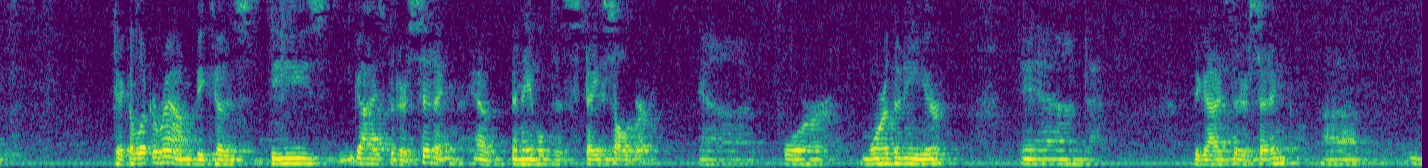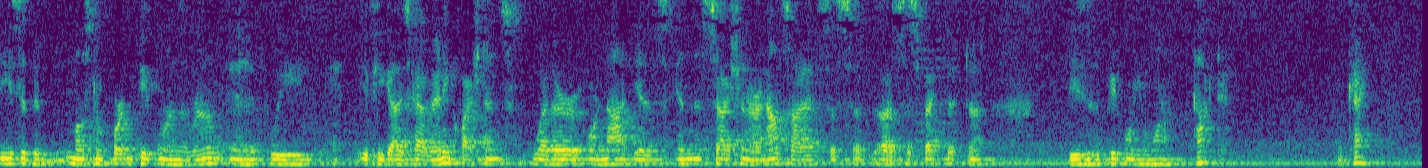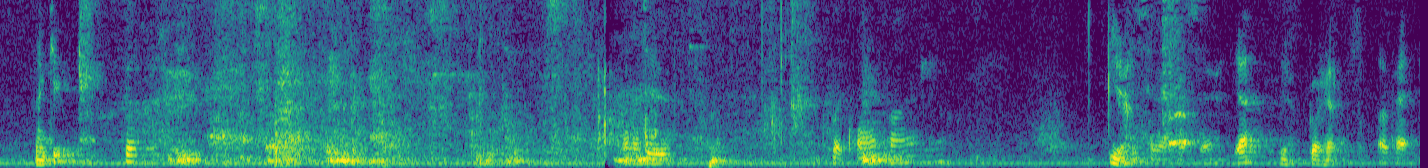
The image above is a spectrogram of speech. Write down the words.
take a look around because these guys that are sitting have been able to stay sober uh, for more than a year. And the guys that are sitting, uh, these are the most important people in the room. And if we, if you guys have any questions, whether or not is in this session or outside, I sus- I suspect that uh, these are the people you want to talk to. Okay? Thank you. Want to do quick qualifying? Yes. See if necessary. Yeah? Yeah, go ahead. Okay.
